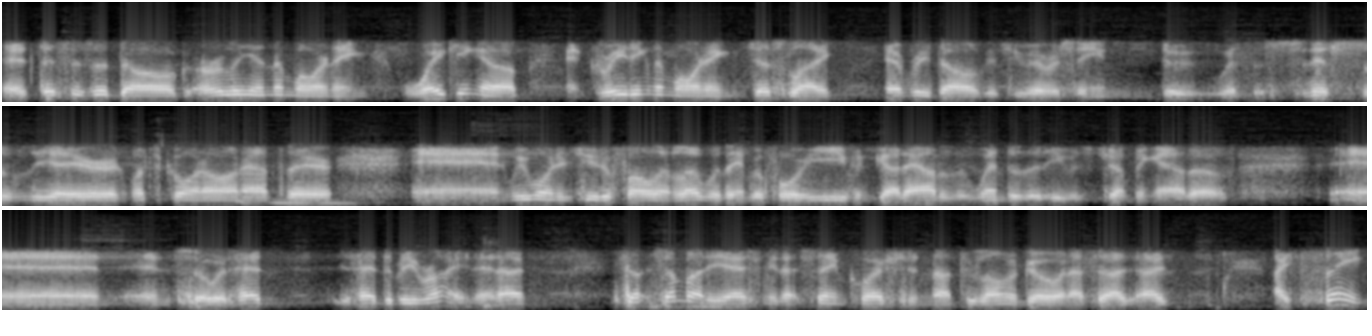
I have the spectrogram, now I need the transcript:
That this is a dog early in the morning, waking up and greeting the morning just like every dog that you've ever seen do with the sniffs of the air and what's going on out there. And we wanted you to fall in love with him before he even got out of the window that he was jumping out of. And and so it had it had to be right. And I so, somebody asked me that same question not too long ago, and I said I I, I think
